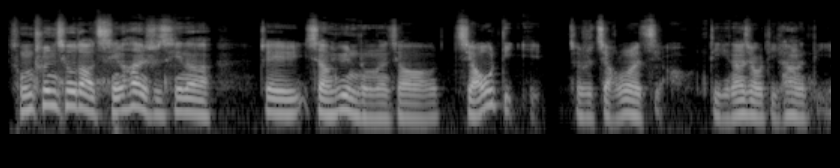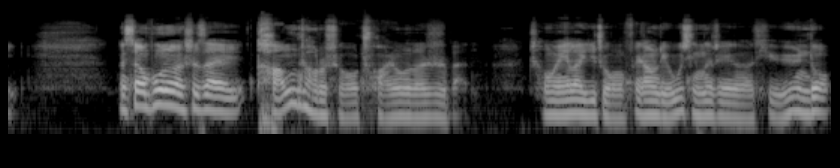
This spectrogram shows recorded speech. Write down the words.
从春秋到秦汉时期呢，这项运动呢叫脚底，就是角落的角，底呢就是抵抗的底。相扑呢，是在唐朝的时候传入了日本，成为了一种非常流行的这个体育运动。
